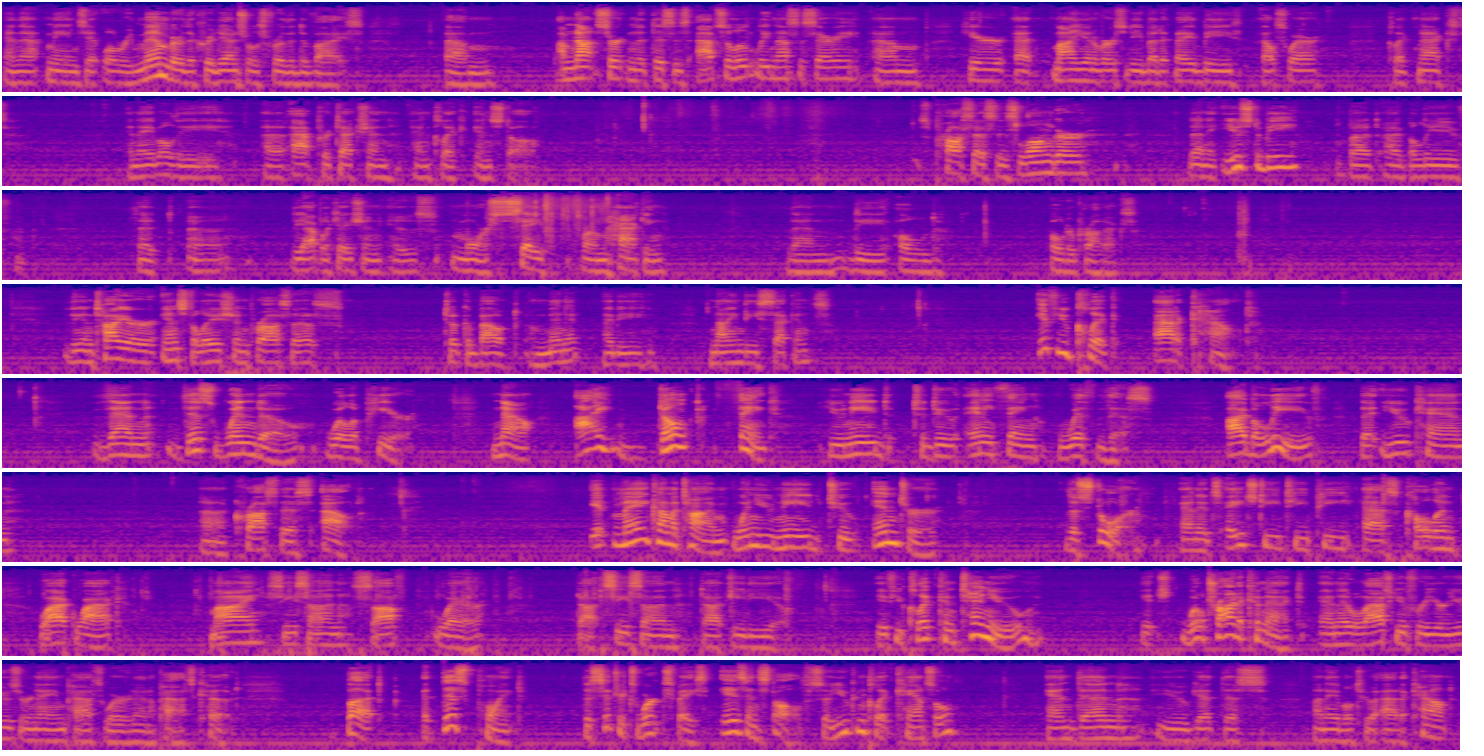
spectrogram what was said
and that means it will remember the credentials for the device. Um, I'm not certain that this is absolutely necessary um, here at my university, but it may be elsewhere. Click Next, enable the uh, app protection, and click Install. This process is longer than it used to be, but I believe that uh, the application is more safe from hacking than the old older products. The entire installation process took about a minute, maybe 90 seconds. If you click Add Account, then this window will appear. Now, I don't think you need to do anything with this. I believe that you can uh, cross this out. It may come a time when you need to enter the store and it's https colon whack whack my software. If you click continue, it will try to connect and it will ask you for your username, password, and a passcode. But at this point, the Citrix workspace is installed. So you can click cancel and then you get this unable to add account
